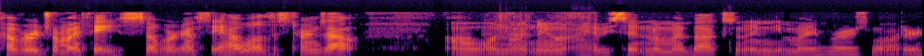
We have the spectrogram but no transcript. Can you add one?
coverage on my face. So we're gonna see how well this turns out. Oh, on that note, I have you sitting on my box and I need my rose water.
